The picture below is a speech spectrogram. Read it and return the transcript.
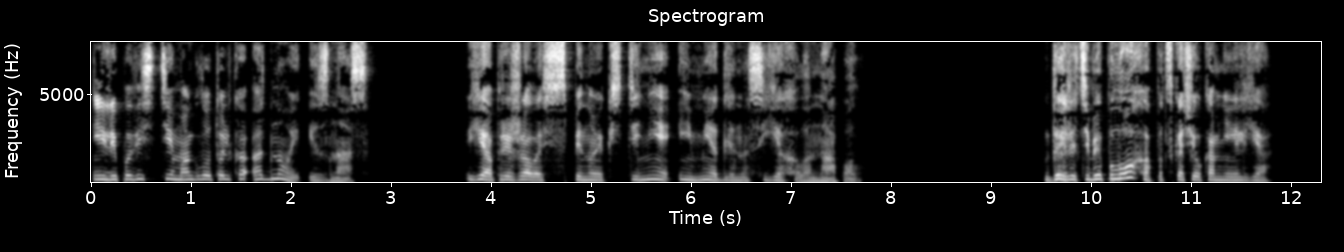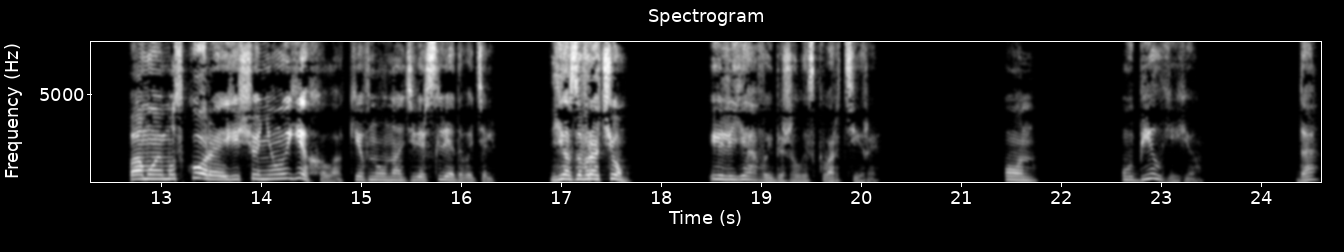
Или повести могло только одной из нас. Я прижалась спиной к стене и медленно съехала на пол. «Деля, тебе плохо?» — подскочил ко мне Илья. «По-моему, скорая еще не уехала», — кивнул на дверь следователь. «Я за врачом!» Илья выбежал из квартиры. Он убил ее, да?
